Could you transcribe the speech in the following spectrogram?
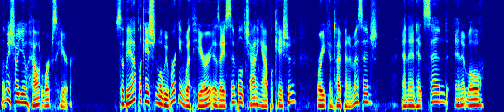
Let me show you how it works here. So, the application we'll be working with here is a simple chatting application where you can type in a message and then hit send, and it will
